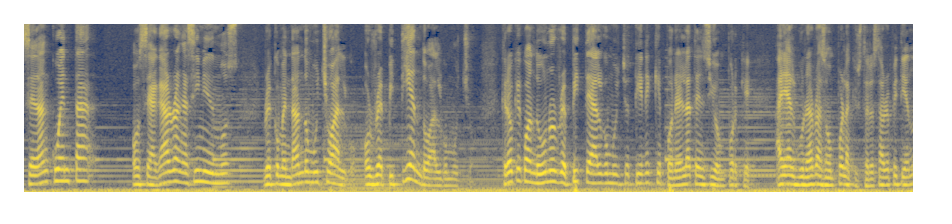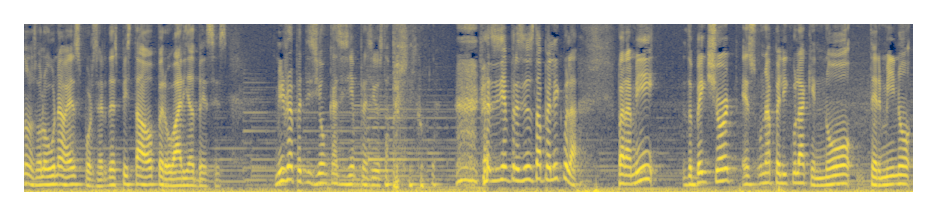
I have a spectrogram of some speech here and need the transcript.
se dan cuenta o se agarran a sí mismos recomendando mucho algo o repitiendo algo mucho? Creo que cuando uno repite algo mucho tiene que ponerle atención porque hay alguna razón por la que usted lo está repitiendo, no solo una vez por ser despistado, pero varias veces. Mi repetición casi siempre ha sido esta película. casi siempre ha sido esta película. Para mí, The Big Short es una película que no termino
